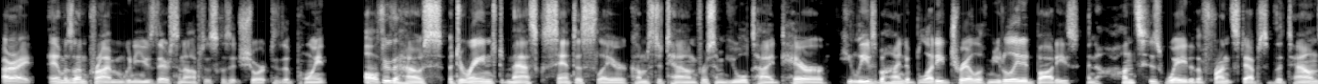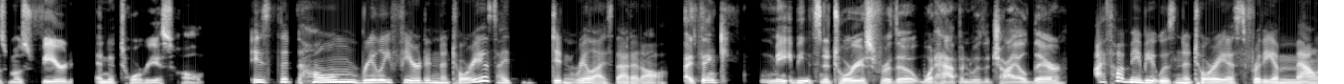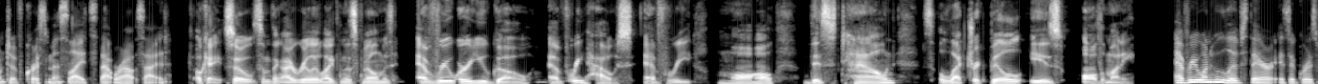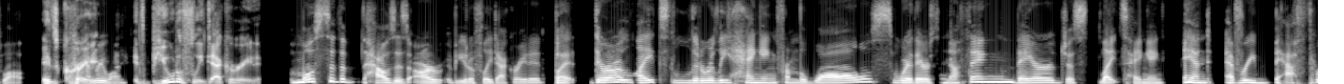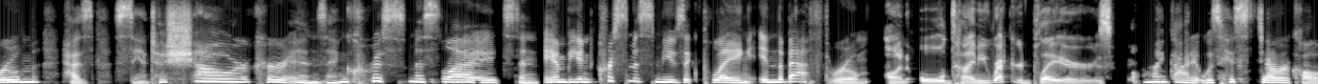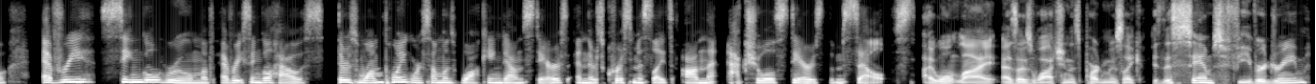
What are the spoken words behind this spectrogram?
All right, Amazon Prime. I'm going to use their synopsis because it's short to the point. All through the house, a deranged masked Santa Slayer comes to town for some Yuletide terror. He leaves behind a bloodied trail of mutilated bodies and hunts his way to the front steps of the town's most feared and notorious home. Is the home really feared and notorious? I didn't realize that at all. I think maybe it's notorious for the what happened with the child there. I thought maybe it was notorious for the amount of Christmas lights that were outside. Okay, so something I really liked in this film is everywhere you go, mm-hmm. every house, every mall, this town's electric bill is all the money. Everyone who lives there is a Griswold. It's great. Everyone. It's beautifully decorated. Most of the houses are beautifully decorated, but there are lights literally hanging from the walls where there's nothing there, just lights hanging. And every bathroom has Santa shower curtains and Christmas mm-hmm. lights and ambient Christmas music playing in the bathroom. On old timey record players. Oh my God, it was hysterical. Every single room of every single house, there's one point where someone's walking downstairs and there's Christmas lights on the actual stairs themselves. I won't lie, as I was watching this, part of me was like, is this Sam's fever dream?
